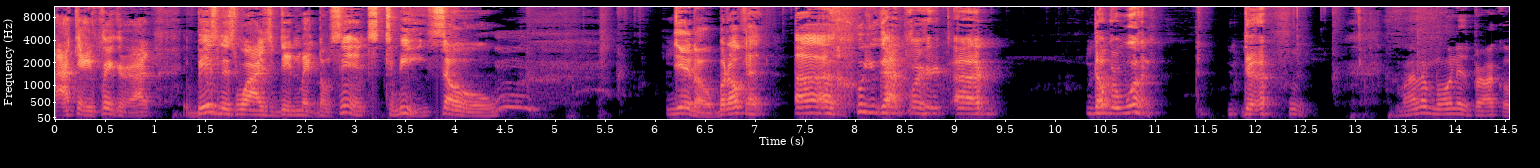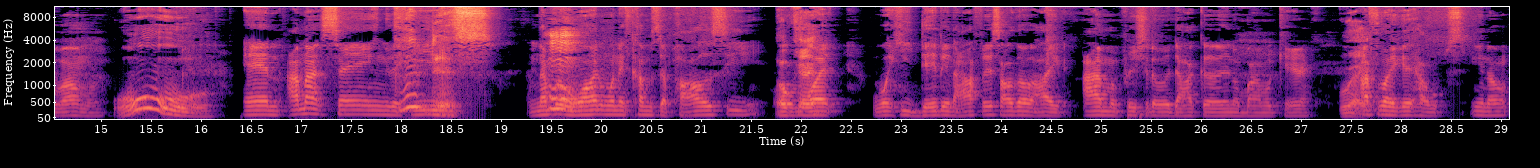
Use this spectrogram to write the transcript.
I can't figure. I business wise, it didn't make no sense to me. So you know, but okay. Uh, who you got for uh number one? Duh. my number one is Barack Obama, Ooh, and I'm not saying that he's goodness. number one when it comes to policy Okay. what what he did in office. Although I I'm appreciative of DACA and Obamacare. I feel like it helps, you know,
